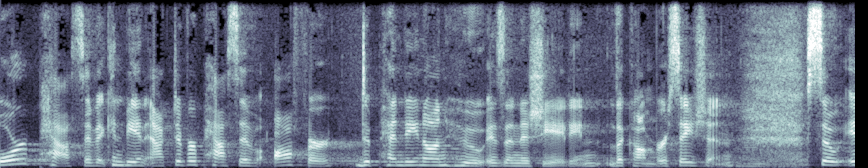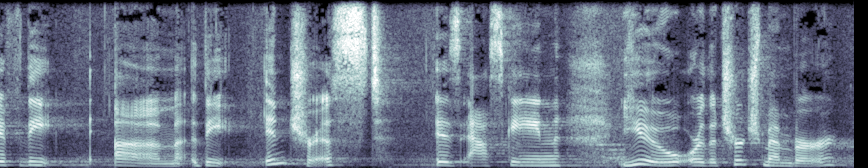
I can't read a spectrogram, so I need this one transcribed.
or passive. It can be an active or passive offer depending on who is initiating the conversation. So, if the um, the interest is asking you or the church member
